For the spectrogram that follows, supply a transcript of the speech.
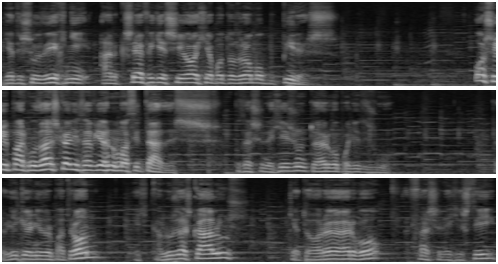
Γιατί σου δείχνει αν ξέφυγες ή όχι από το δρόμο που πήρες. Όσο υπάρχουν δάσκαλοι θα βγαίνουν μαθητάδες που θα συνεχίζουν το έργο πολιτισμού. Το Λύκειο Ελληνίδων Πατρών έχει καλούς δασκάλους και το ωραίο έργο θα συνεχιστεί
